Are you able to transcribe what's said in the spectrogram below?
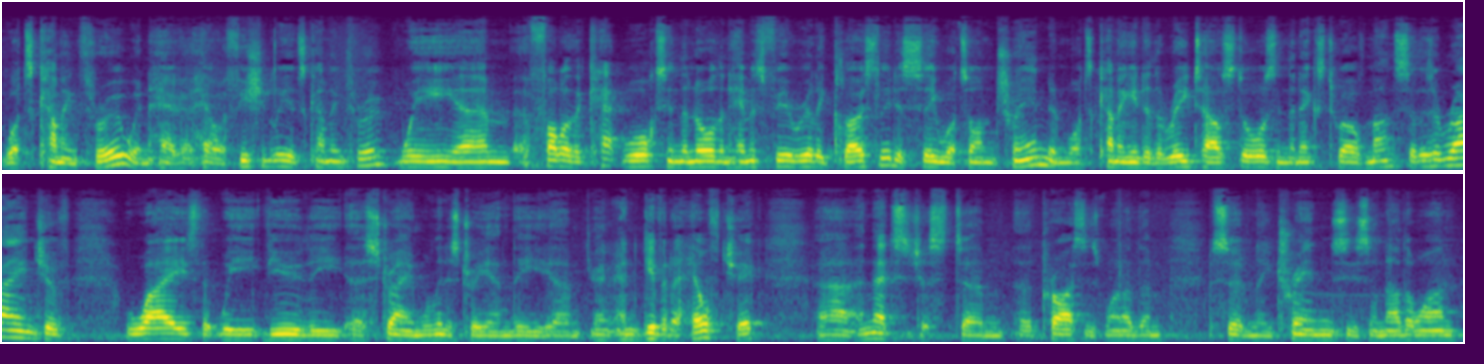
what's coming through and how, how efficiently it's coming through. We um, follow the the catwalks in the Northern Hemisphere really closely to see what's on trend and what's coming into the retail stores in the next 12 months. So there's a range of ways that we view the Australian wool industry and, the, um, and, and, give it a health check. Uh, and that's just um, uh, price is one of them. Certainly, trends is another one,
